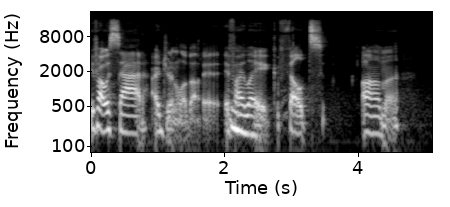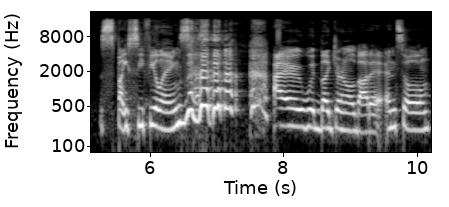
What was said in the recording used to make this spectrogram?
if I was sad, I'd journal about it. If mm. I like felt um spicy feelings, I would like journal about it. And so,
